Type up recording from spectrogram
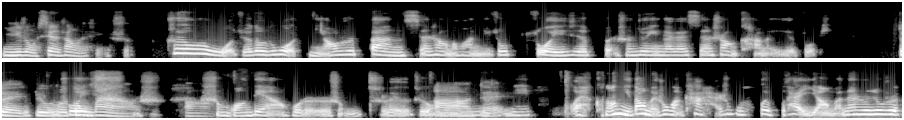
以一种线上的形式。这就是我觉得，如果你要是办线上的话，你就做一些本身就应该在线上看的一些作品，对，就比比如说动漫啊是啊，声光电啊，或者是什么之类的这种啊对你，哎，可能你到美术馆看还是不会不太一样吧。但是就是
